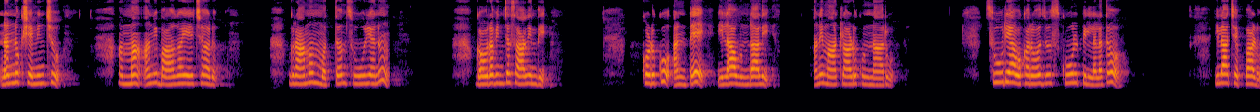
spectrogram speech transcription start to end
నన్ను క్షమించు అమ్మ అని బాగా ఏడ్చాడు. గ్రామం మొత్తం సూర్యను గౌరవించసాగింది. కొడుకు అంటే ఇలా ఉండాలి అని మాట్లాడుకున్నారు. సూర్య ఒకరోజు స్కూల్ పిల్లలతో ఇలా చెప్పాడు.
